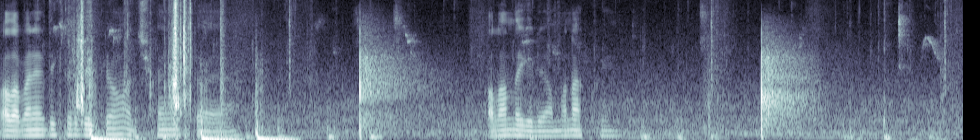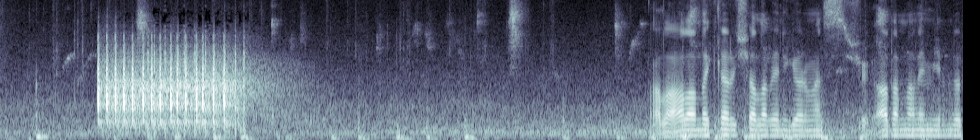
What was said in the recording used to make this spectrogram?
Valla ben evdekileri bekliyorum ama çıkan yok daha ya. Alan da geliyor amına koyayım. Valla alandakiler inşallah beni görmez. Şu adamdan M24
